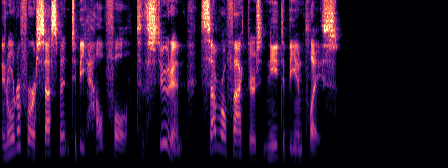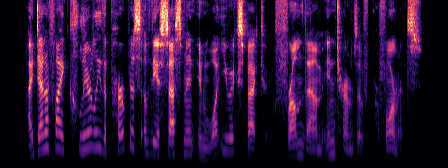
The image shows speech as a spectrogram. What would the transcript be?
In order for assessment to be helpful to the student, several factors need to be in place. Identify clearly the purpose of the assessment and what you expect from them in terms of performance.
